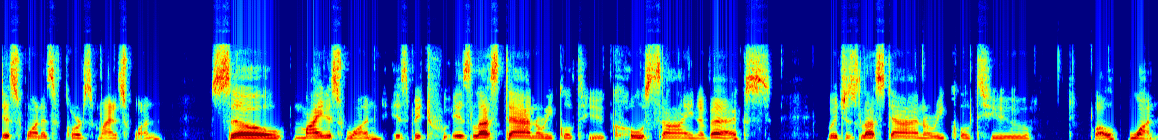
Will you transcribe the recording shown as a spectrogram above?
this one is, of course, minus 1. So minus 1 is, is less than or equal to cosine of x, which is less than or equal to, well, 1.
